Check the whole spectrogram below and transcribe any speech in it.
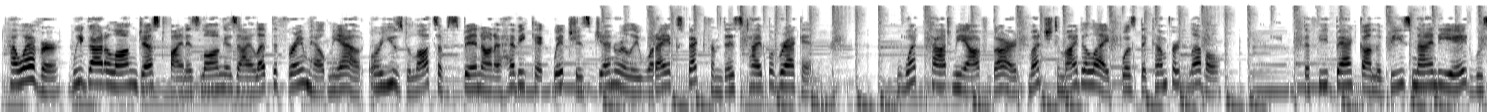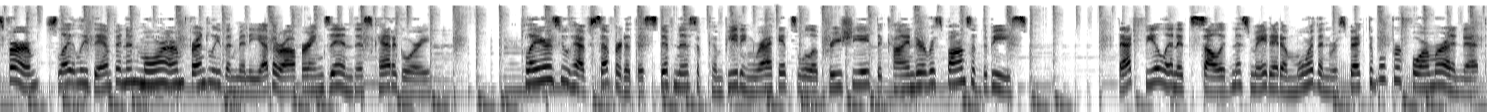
However, we got along just fine as long as I let the frame help me out, or used lots of spin on a heavy kick which is generally what I expect from this type of racket. What caught me off guard, much to my delight, was the comfort level. The feedback on the Beast 98 was firm, slightly dampened and more arm-friendly than many other offerings in this category. Players who have suffered at the stiffness of competing rackets will appreciate the kinder response of the Beast. That feel and its solidness made it a more than respectable performer at net.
